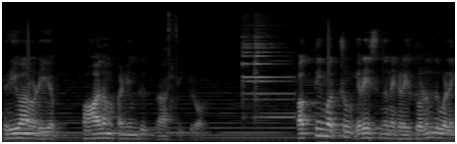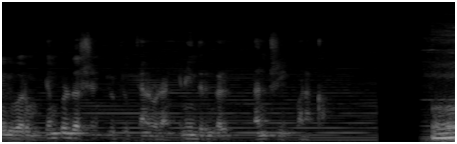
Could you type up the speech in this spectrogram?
பெரியவானுடைய பாதம் பணிந்து பிரார்த்திக்கிறோம். பக்தி மற்றும் இறை சிந்தனைகளை தொடர்ந்து வழங்கி வரும் டெம்பிள் தர்ஷன் யூடியூப் சேனலுடன் இணைந்திருங்கள். நன்றி வணக்கம். ஓ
